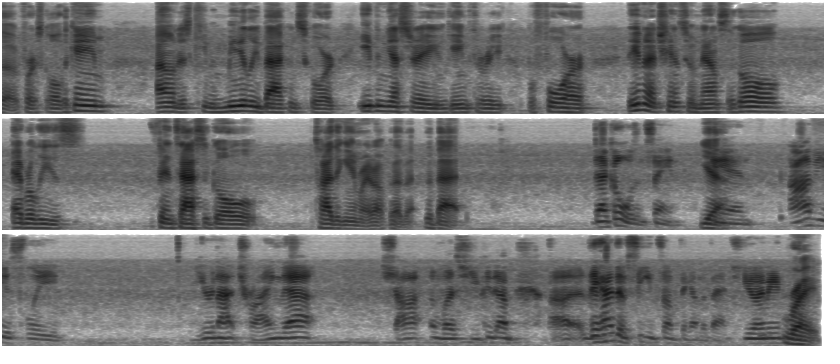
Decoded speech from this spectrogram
the first goal of the game. Islanders came immediately back and scored. Even yesterday in game three, before they even had a chance to announce the goal, Eberle's fantastic goal tied the game right off the bat. The bat. That goal was insane. Yeah. And obviously, you're not trying that shot unless you could. Um, uh, they had to have seen something on the bench. You know what I mean? Right.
